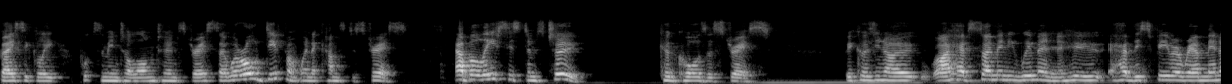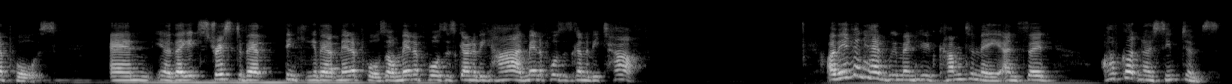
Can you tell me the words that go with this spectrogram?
basically puts them into long-term stress. So we're all different when it comes to stress. Our belief systems too can cause us stress because you know i have so many women who have this fear around menopause and you know they get stressed about thinking about menopause. Oh menopause is going to be hard. Menopause is going to be tough. I've even had women who've come to me and said i've got no symptoms.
